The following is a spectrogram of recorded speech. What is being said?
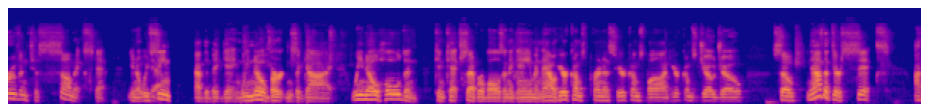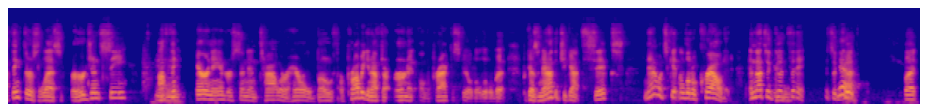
proven to some extent. You know, we've yeah. seen have the big game. We know Burton's a guy. We know Holden can catch several balls in a game. And now here comes Prentice, here comes Bond, here comes JoJo. So now that there's six, I think there's less urgency. Mm-hmm. I think Aaron Anderson and Tyler Harrell both are probably going to have to earn it on the practice field a little bit because now that you got six, now it's getting a little crowded, and that's a good mm-hmm. thing. It's a yeah. good, but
